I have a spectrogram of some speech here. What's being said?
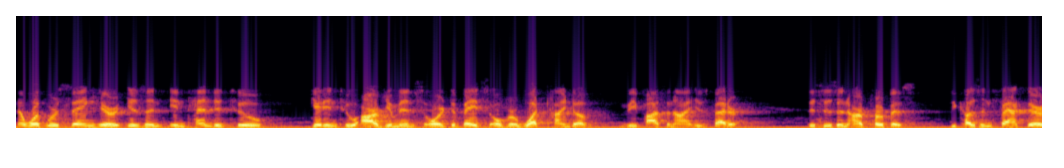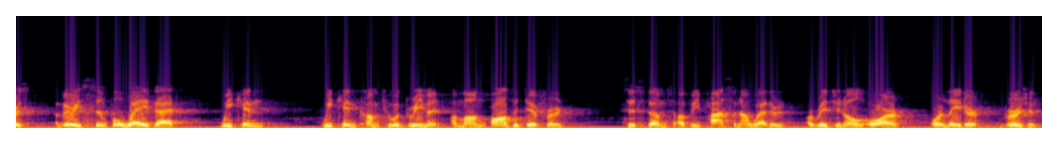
Now, what we're saying here isn't intended to get into arguments or debates over what kind of vipassana is better. This isn't our purpose, because in fact, there's a very simple way that we can we can come to agreement among all the different systems of vipassana, whether original or or later versions.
